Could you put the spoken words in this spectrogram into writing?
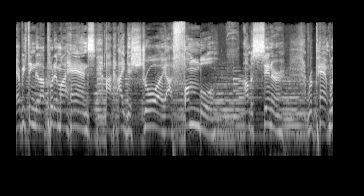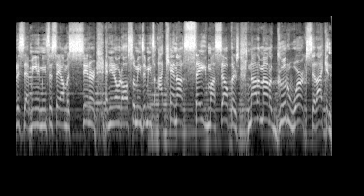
Everything that I put in my hands, I, I destroy, I fumble. I'm a sinner. Repent, what does that mean? It means to say I'm a sinner. And you know what also means? It means I cannot save myself. There's not amount of good works that I can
